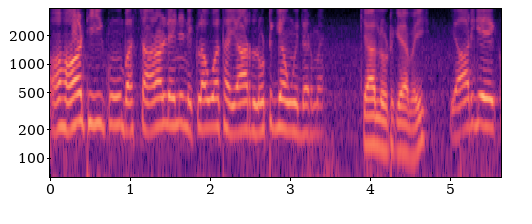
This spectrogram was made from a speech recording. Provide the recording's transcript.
हाँ हाँ ठीक हूँ। बस चारा लेने निकला हुआ था यार लुट गया हूँ इधर मैं। क्या लुट गया भाई? यार ये एक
